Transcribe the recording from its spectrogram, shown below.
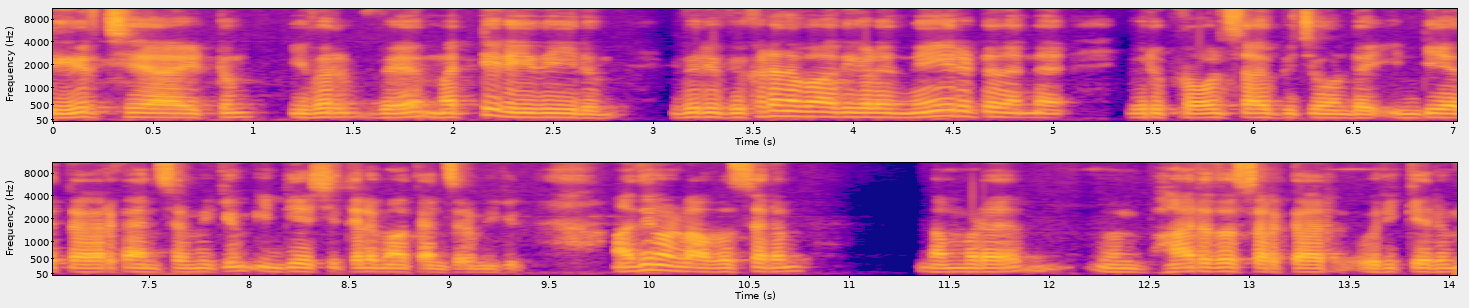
തീർച്ചയായിട്ടും ഇവർ മറ്റു രീതിയിലും ഇവർ വിഘടനവാദികളെ നേരിട്ട് തന്നെ ഇവർ പ്രോത്സാഹിപ്പിച്ചുകൊണ്ട് ഇന്ത്യയെ തകർക്കാൻ ശ്രമിക്കും ഇന്ത്യയെ ശിഥിലമാക്കാൻ ശ്രമിക്കും. അതിനുള്ള അവസരം നമ്മുടെ ഭാരത സർക്കാർ ഒരിക്കലും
